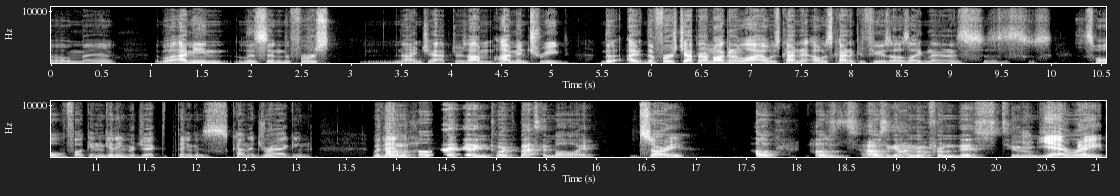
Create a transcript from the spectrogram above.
Oh man. But I mean, listen, the first nine chapters, I'm I'm intrigued. The I, the first chapter, I'm not gonna lie, I was kind of I was kind of confused. I was like, man, this is this whole fucking getting rejected thing is kind of dragging. But then, How, how's that getting towards basketball way? sorry. How how's how's it gonna move from this to Yeah, right.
